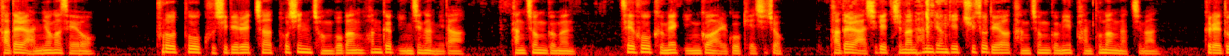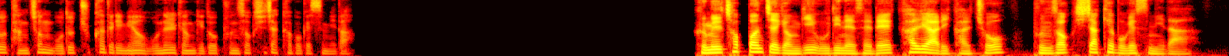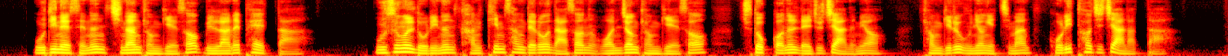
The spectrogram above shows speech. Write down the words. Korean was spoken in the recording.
다들 안녕하세요. 프로토 91회차 토신 정보방 환급 인증합니다. 당첨금은 세후 금액인 거 알고 계시죠? 다들 아시겠지만 한 경기 취소되어 당첨금이 반토막 났지만 그래도 당첨 모두 축하드리며 오늘 경기도 분석 시작해보겠습니다. 금일 첫 번째 경기 우디네세 대 칼리아리 칼초 분석 시작해 보겠습니다. 우디네세는 지난 경기에서 밀란에 패했다. 우승을 노리는 강팀 상대로 나선 원정 경기에서 주도권을 내주지 않으며 경기를 운영했지만 골이 터지지 않았다.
